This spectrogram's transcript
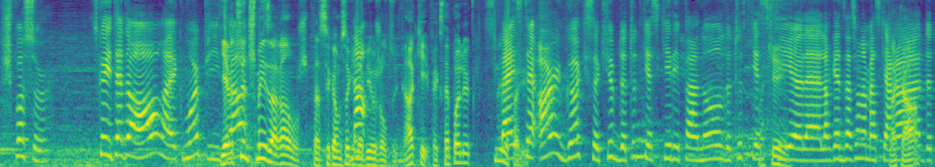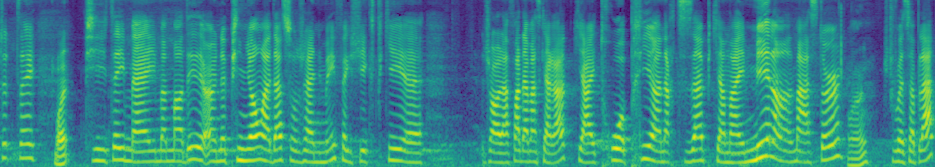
Je suis pas sûre. En tout cas, il était dehors avec moi, puis Il y avait ah, une chemise orange parce que c'est comme ça qu'il Non. habillé aujourd'hui. OK, fait que c'était pas Luc. Il Ben, pas c'était un gars qui s'occupe de tout ce qui est les panels, de tout ce qui est euh, la- l'organisation de la mascarade, de tout, tu sais. Ouais. Puis, tu sais, il m'a il m'a demandé une opinion à date sur le jeu animé. Fait que j'ai expliqué, euh, genre, l'affaire de la mascarade, qu'il y ait trois prix en artisan, puis qu'il y en ait mille en master. Ouais. Je trouvais ça plate.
